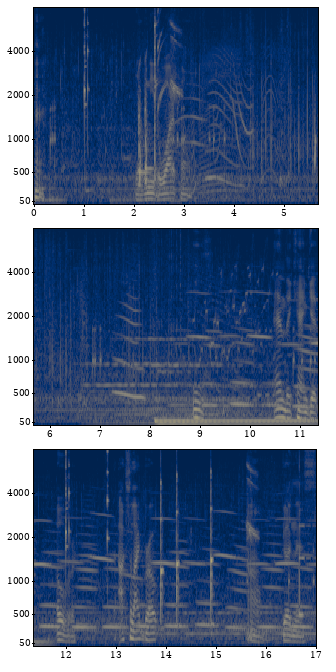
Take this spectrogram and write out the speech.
Huh. Yeah, we need the water pump. Ooh. And they can't get over. The oxylite broke. Oh goodness.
